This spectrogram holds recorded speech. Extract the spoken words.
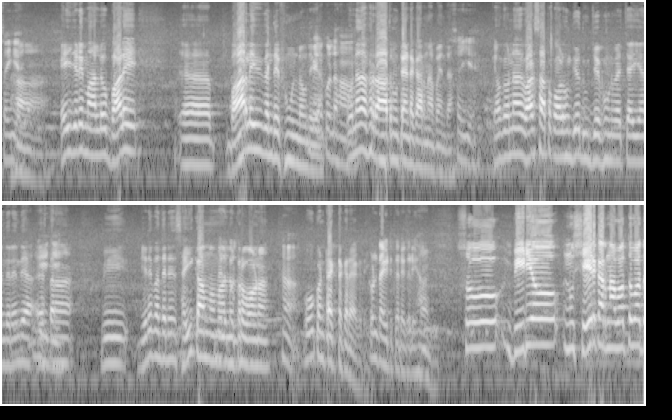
ਸਹੀ ਹੈ। ਹਾਂ। ਕਈ ਜਿਹੜੇ ਮੰਨ ਲਓ ਬਾਹਲੇ ਬਾਹਰਲੇ ਵੀ ਬੰਦੇ ਫੋਨ ਲਾਉਂਦੇ ਆ। ਉਹਨਾਂ ਦਾ ਫਿਰ ਰਾਤ ਨੂੰ ਅਟੈਂਡ ਕਰਨਾ ਪੈਂਦਾ। ਸਹੀ ਹੈ। ਕਿਉਂਕਿ ਉਹਨਾਂ ਦੇ WhatsApp ਕਾਲ ਹੁੰਦੀ ਆ ਦੂਜੇ ਫੋਨ ਵਿੱਚ ਆਈ ਜਾਂਦੇ ਰਹਿੰਦੇ ਆ। ਇਸ ਤਰ੍ਹਾਂ ਵੀ ਜਿਹੜੇ ਬੰਦੇ ਨੇ ਸਹੀ ਕੰਮ ਮੰਨ ਲਓ ਕਰਵਾਉਣਾ ਹਾਂ। ਉਹ ਕੰਟੈਕਟ ਕਰਿਆ ਕਰੇ। ਕੰਟੈਕਟ ਕਰਿਆ ਕਰੇ ਹਾਂ। ਸੋ ਵੀਡੀਓ ਨੂੰ ਸ਼ੇਅਰ ਕਰਨਾ ਵੱਧ ਤੋਂ ਵੱਧ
